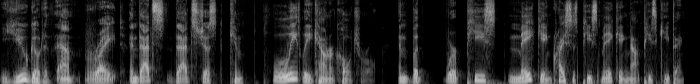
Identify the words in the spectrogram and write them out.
you go to them." right. and that's that's just completely countercultural and but we're peacemaking christ is peacemaking not peacekeeping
